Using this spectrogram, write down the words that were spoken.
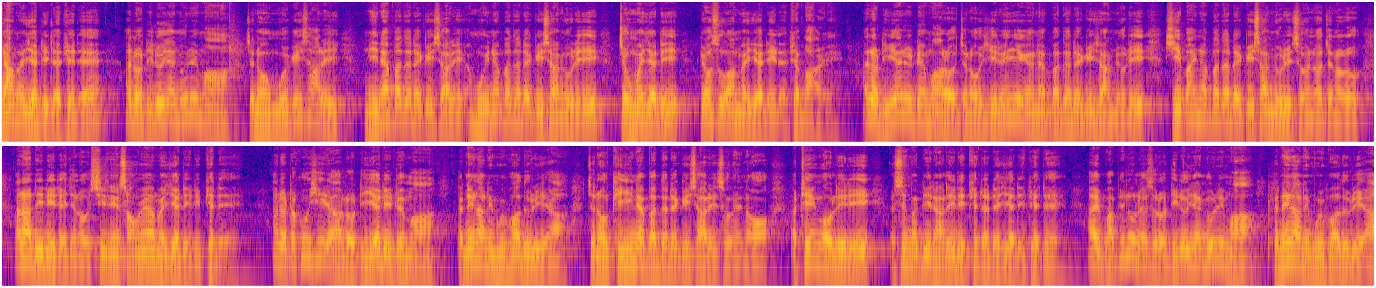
ရမယ့်ရက်တွေလည်းဖြစ်တယ်အဲ့တော့ဒီလိုရံမျိုးတွေမှာကျွန်တော်မွေကိစ္စတွေမြေနဲ့ပတ်သက်တဲ့ကိစ္စတွေအမွေနဲ့ပတ်သက်တဲ့ကိစ္စမျိုးတွေကြုံမဲ့ရက်တွေပြောဆိုရမယ့်ရက်တွေလည်းဖြစ်ပါတယ်အဲ့တော့ဒီရက်တွေအတွင်းမှာတော့ကျွန်တော်ရေရင်းရေကန်နဲ့ပတ်သက်တဲ့ကိစ္စမျိုးတွေရေပိုင်းနဲ့ပတ်သက်တဲ့ကိစ္စမျိုးတွေဆိုရင်တော့ကျွန်တော်တို့အဲ့ဒါလေးတွေလည်းကျွန်တော်စီစဉ်ဆောင်ရွက်ရမယ့်ရက်တွေဖြစ်တယ် အဲ့တော့တခုရှိတာတော့ဒီရက်တွေအတွင်းမှာတနင်္လာနေ့မွေးဖွားသူတွေဟာကျွန်တော်ခရီးနဲ့ပတ်သက်တဲ့ကိစ္စတွေဆိုရင်တော့အထင်းငုံလေးတွေအစင်မပြေတာလေးတွေဖြစ်တတ်တဲ့ရက်တွေဖြစ်တယ်။အဲ့ဘာဖြစ်လို့လဲဆိုတော့ဒီလိုရက်မျိုးတွေမှာတနင်္လာနေ့မွေးဖွားသူတွေဟာ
